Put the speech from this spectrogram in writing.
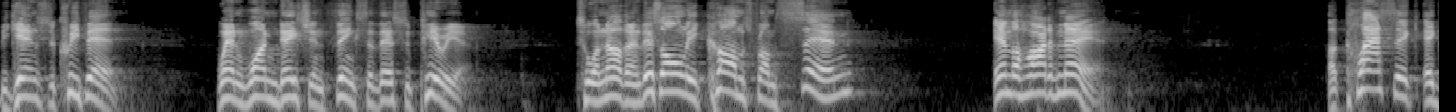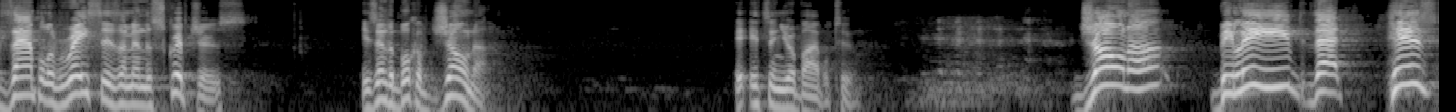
begins to creep in when one nation thinks that they're superior to another. And this only comes from sin in the heart of man. A classic example of racism in the scriptures is in the book of Jonah. It's in your Bible too. Jonah believed that his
